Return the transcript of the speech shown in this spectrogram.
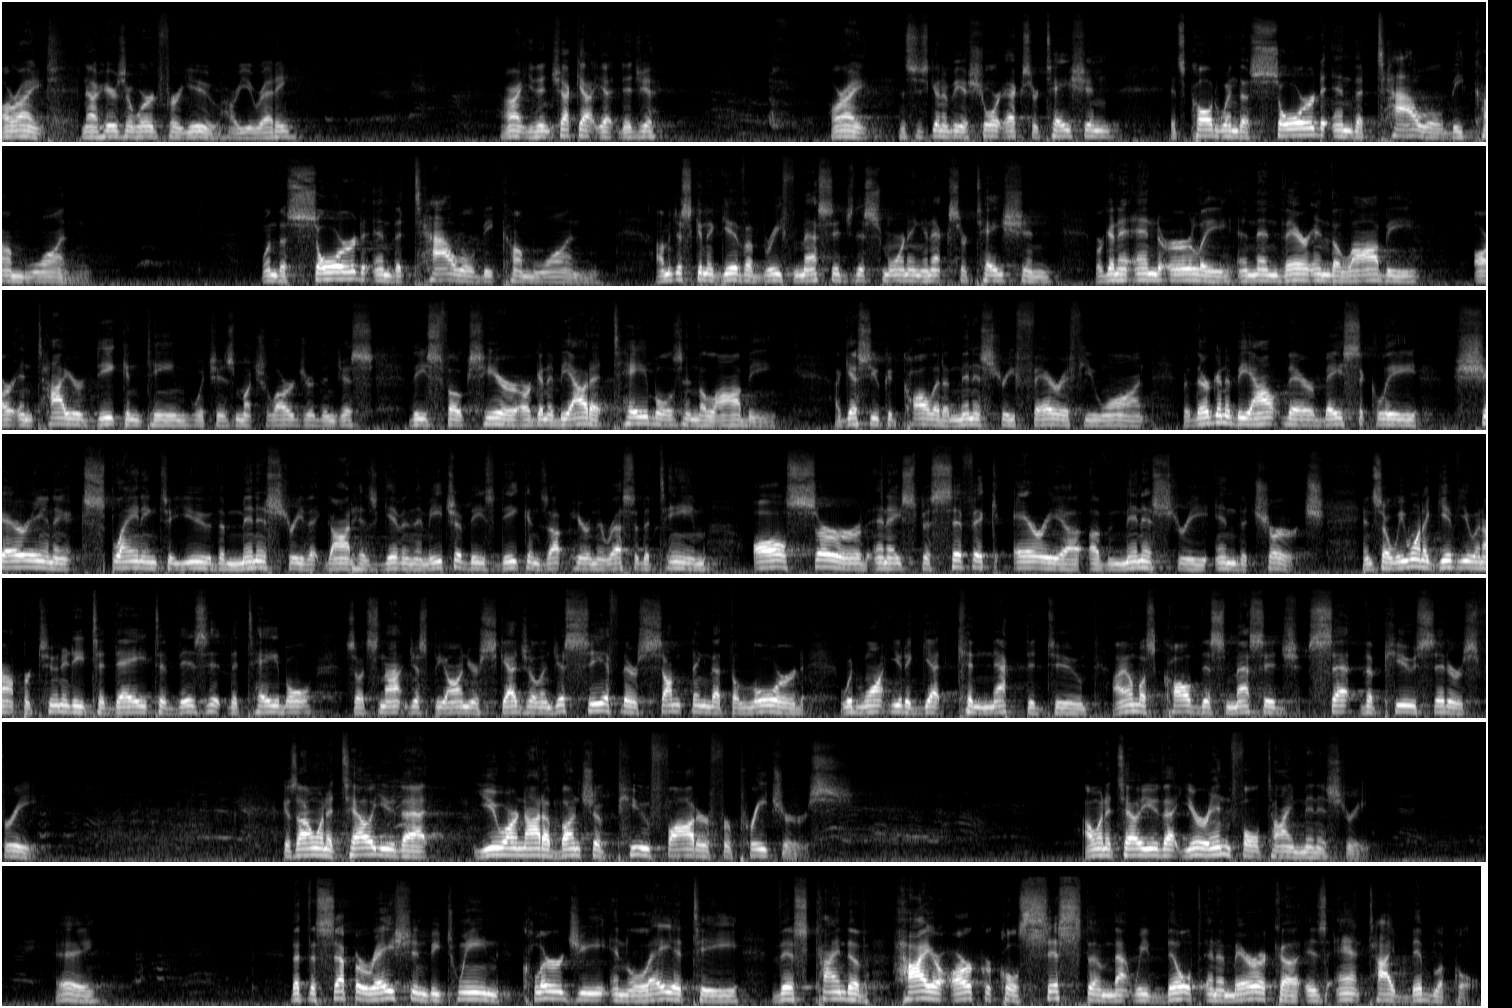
All right, now here's a word for you. Are you ready? All right, you didn't check out yet, did you? All right, this is going to be a short exhortation. It's called When the Sword and the Towel Become One. When the sword and the towel become one. I'm just going to give a brief message this morning, an exhortation. We're going to end early, and then there in the lobby, our entire deacon team, which is much larger than just these folks here, are going to be out at tables in the lobby. I guess you could call it a ministry fair if you want, but they're going to be out there basically sharing and explaining to you the ministry that God has given them. Each of these deacons up here and the rest of the team all serve in a specific area of ministry in the church. And so we want to give you an opportunity today to visit the table so it's not just beyond your schedule and just see if there's something that the Lord would want you to get connected to. I almost called this message Set the Pew Sitters Free. Because I want to tell you that you are not a bunch of pew fodder for preachers. I want to tell you that you're in full time ministry. Hey. That the separation between clergy and laity, this kind of hierarchical system that we've built in America, is anti biblical.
